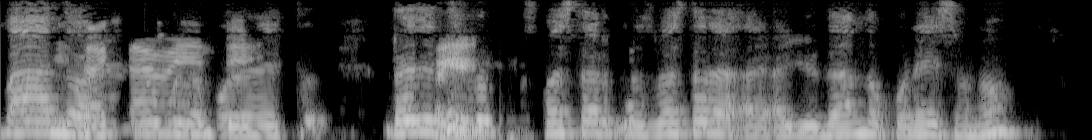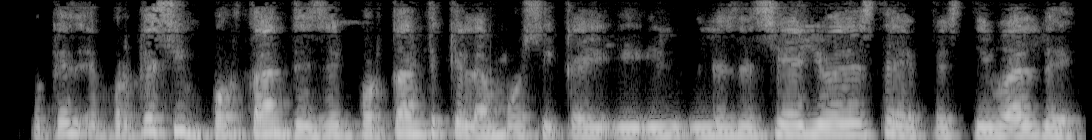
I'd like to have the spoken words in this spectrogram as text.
Mando. Exactamente. Radio va a estar, nos va a estar ayudando con eso, ¿no? Porque, porque es importante, es importante que la música, y, les decía yo de este festival de,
